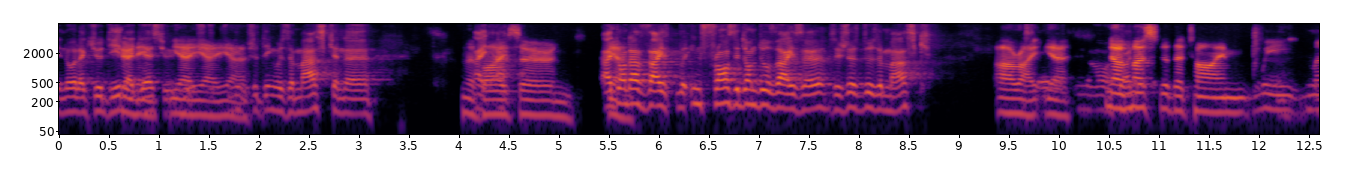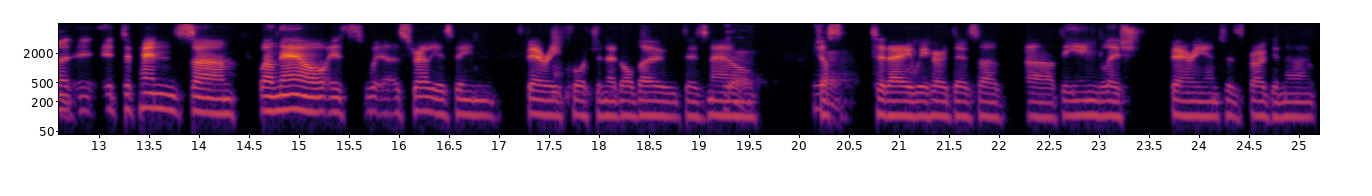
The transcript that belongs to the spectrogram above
you know like you did. I guess you, Yeah, you're yeah, shooting, yeah. shooting with a mask and. Uh, and the I- I- visor and I Yeah. don't have visor. In France, they don't do visor. They just do the mask. all right So, yeah you know, no so I most of the time we it, it depends um well now it's australia's been very fortunate although there's now Yeah. just today we heard there's a uh the english variant has broken out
